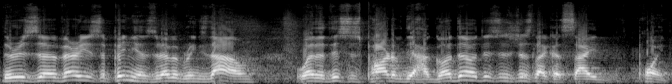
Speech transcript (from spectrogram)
There is uh, various opinions the Rebbe brings down whether this is part of the Haggadah or this is just like a side point.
